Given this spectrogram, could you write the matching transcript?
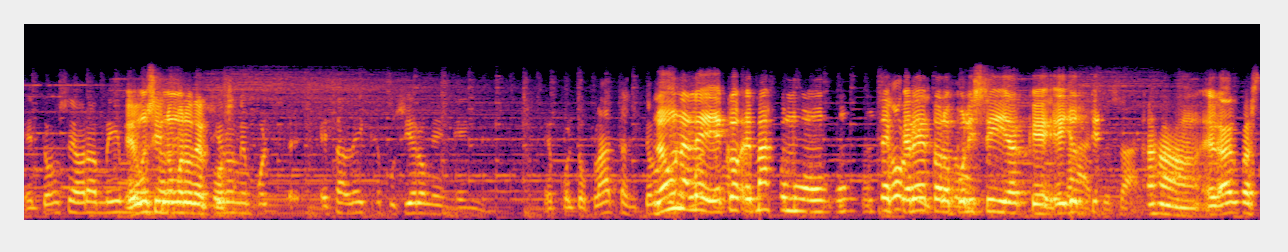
Entonces ahora mismo... Es un sinnúmero de cosas. esa ley que pusieron en en Puerto Plata. no es una ley, es, más como un, decreto a los policías que ellos tienen. Ajá, algo así.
